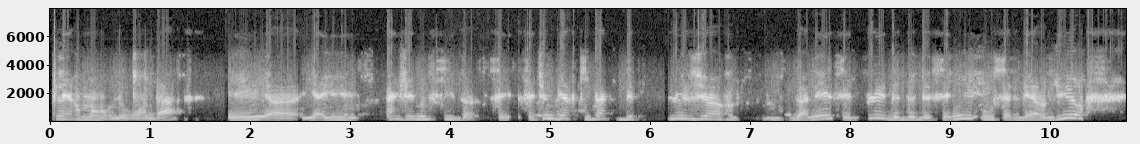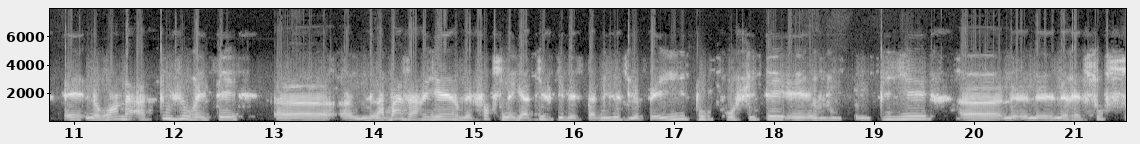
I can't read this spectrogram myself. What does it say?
clairement le Rwanda. Et euh, il y a eu un génocide. C'est une guerre qui date de plusieurs années, c'est plus de deux décennies où cette guerre dure. Et le Rwanda a toujours été euh, la base arrière des forces négatives qui déstabilisent le pays pour profiter et piller euh, les, ressources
